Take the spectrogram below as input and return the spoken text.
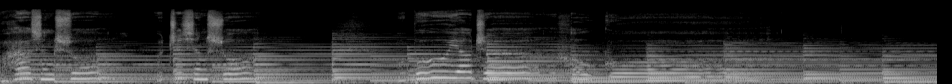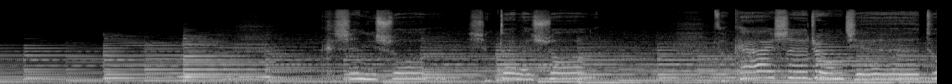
我好想说，我只想说，我不要这走开始种解脱。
